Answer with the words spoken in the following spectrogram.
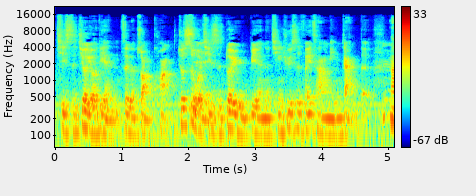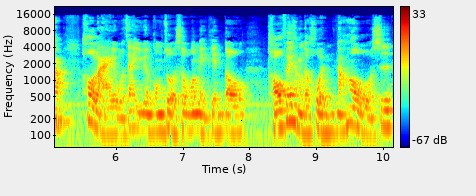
其实就有点这个状况，就是我其实对于别人的情绪是非常敏感的。那后来我在医院工作的时候，我每天都头非常的昏，然后我是。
